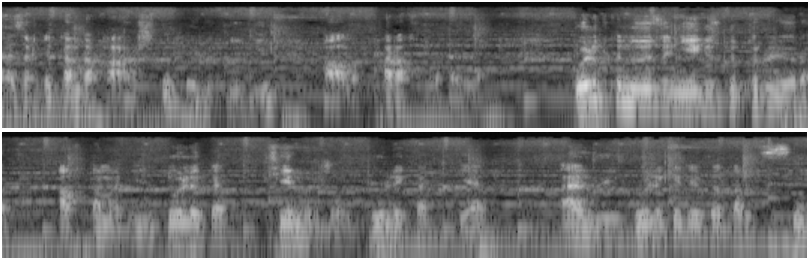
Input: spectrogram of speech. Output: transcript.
қазіргі таңда ғарыштың көлігіне дейін алып қарастыруға болады көліктің өзі негізгі түрлері автомобиль көлігі темір жол көлігі иә әуе көлігі деп жатамыз су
